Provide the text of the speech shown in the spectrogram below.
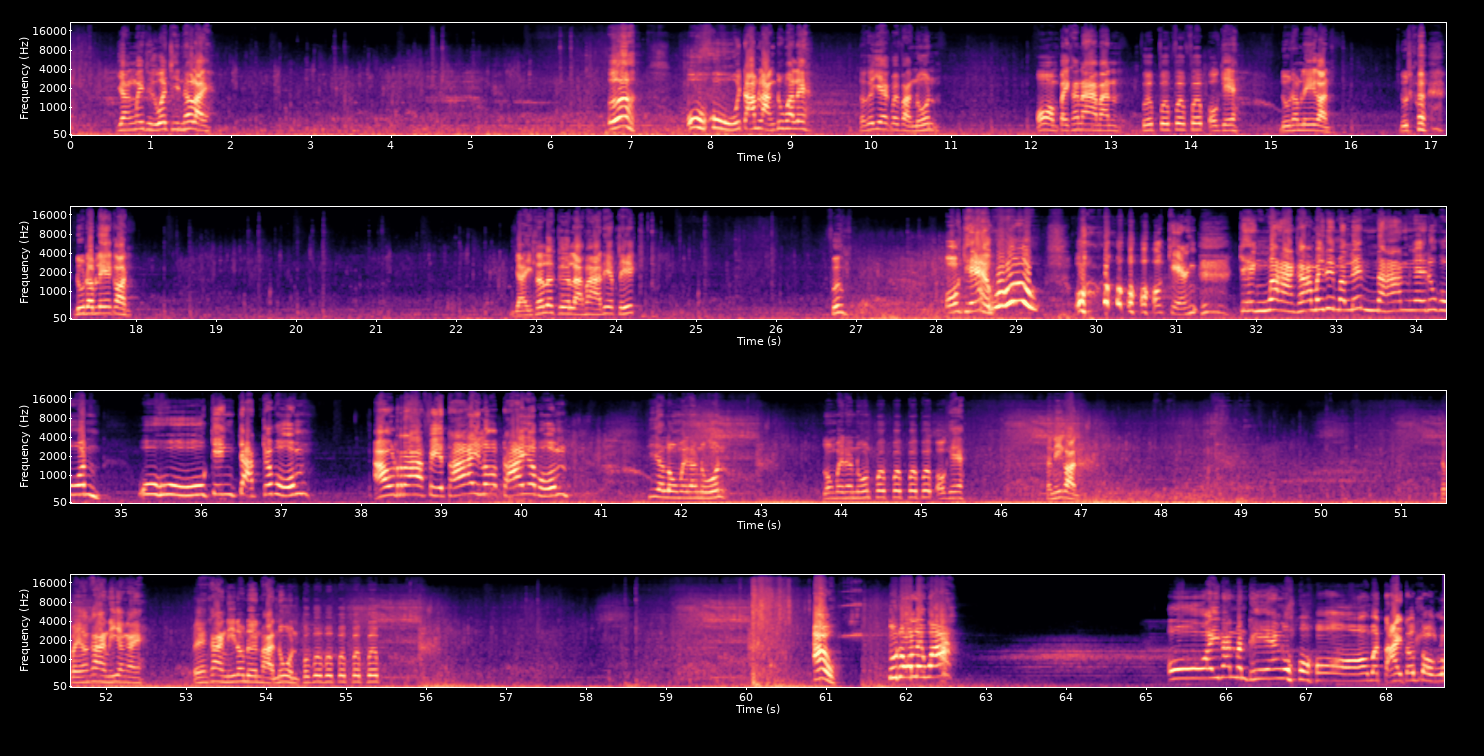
ยังไม่ถือว่าชินเท่าไหร่ เออ โอ้โห ตามหลังดูมาเลย แล้วก็แยกไปฝั่งนู้น อ้อมไปข้างหน้ามันฟึบฟึบฟึบฟึบโอเค ดูทำเลก่อน ดูดูทำเลก่อน ใหญ่ซะเหลือเกินล่ะมาเทพซิกฟึบโอเควู้โอ้แข็งเก่งมากครับไม่ได้มาเล่นนานไงทุกคน โอ้โหเก่งจัดครับผม เอาราเฟสท้ายรอบท้ายครับผมพี่จะลงไปทางนู้น ลงไปทางนู้นปึ๊บปึ๊บปึ๊บปึ๊บโอเคอันนี้ก่อน จะไปข้างๆนี้ยังไง ไปข้างๆนี้ต้องเดินผ่านนู่นปึ๊บปึ๊บปึ๊บปึ๊บปึ๊บปึ๊บเอ้าตูโดนเลยวะ โอ้ยนั่นมันแทง โอ้โหมาตายตอนตกโล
